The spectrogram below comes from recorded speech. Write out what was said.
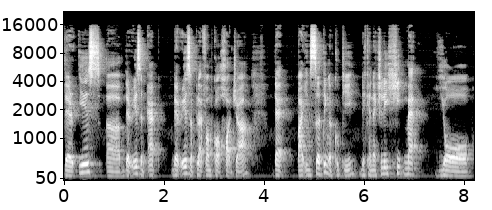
There is uh, there is an app, there is a platform called Hotjar that by inserting a cookie, they can actually heat map your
